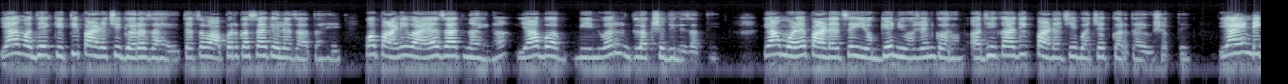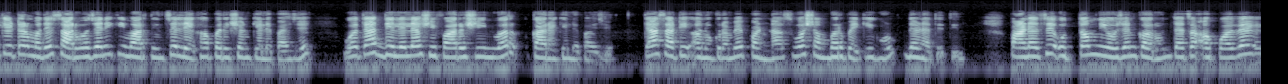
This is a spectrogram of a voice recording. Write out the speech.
यामध्ये किती पाण्याची गरज आहे त्याचा वापर कसा केला जात आहे व पाणी वाया जात नाही ना या बाबींवर लक्ष दिले जाते यामुळे पाण्याचे योग्य नियोजन करून अधिकाधिक पाण्याची बचत करता येऊ शकते या इंडिकेटरमध्ये सार्वजनिक इमारतींचे लेखापरीक्षण केले पाहिजे व त्यात दिलेल्या शिफारशींवर कार्य केले पाहिजे. त्यासाठी अनुक्रमे पन्नास व शंभर पैकी गुण देण्यात येतील. पाण्याचे उत्तम नियोजन करून त्याचा अपव्यय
